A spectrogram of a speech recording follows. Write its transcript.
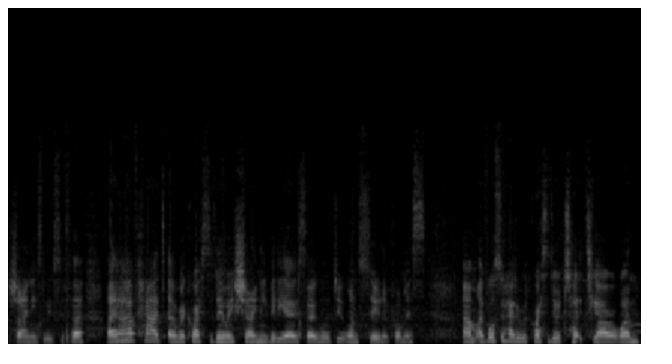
SHINee's Lucifer. I have had a request to do a SHINee video, so I will do one soon. I promise. Um, I've also had a request to do a T-ara one,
